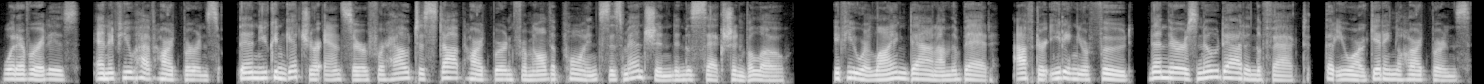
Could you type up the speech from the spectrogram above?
whatever it is, and if you have heartburns, then you can get your answer for how to stop heartburn from all the points as mentioned in the section below. If you are lying down on the bed after eating your food, then there is no doubt in the fact that you are getting the heartburns.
